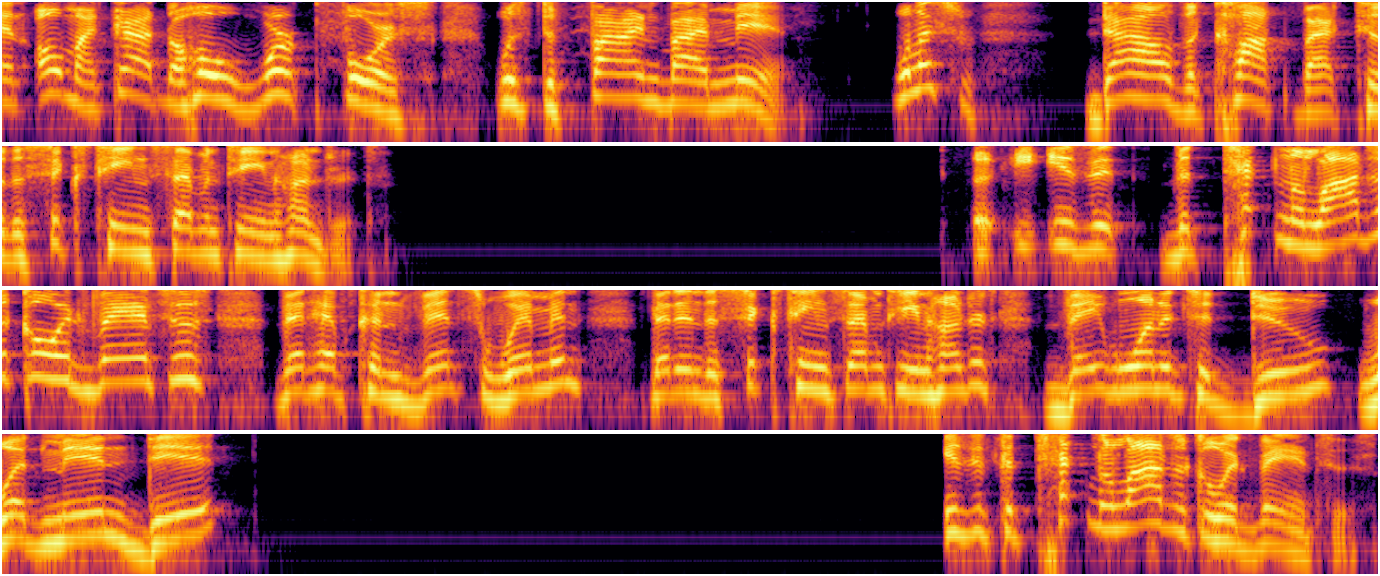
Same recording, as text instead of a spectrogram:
And oh my God, the whole workforce was defined by men. Well, let's dial the clock back to the 16, 1700s. Uh, is it the technological advances that have convinced women that in the 16 1700s they wanted to do what men did Is it the technological advances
